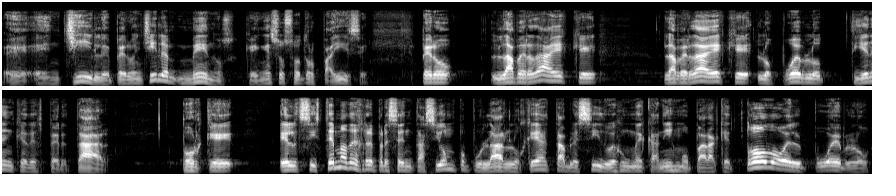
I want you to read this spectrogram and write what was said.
eh, en Chile, pero en Chile menos que en esos otros países. Pero la verdad es que, la verdad es que los pueblos tienen que despertar, porque el sistema de representación popular lo que ha establecido es un mecanismo para que todo el pueblo,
